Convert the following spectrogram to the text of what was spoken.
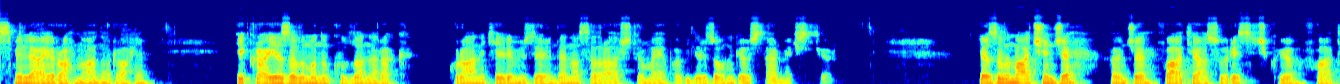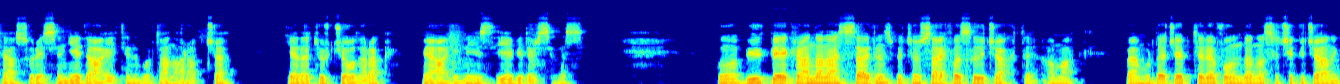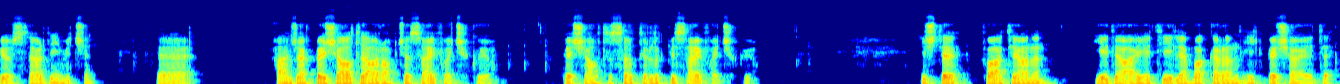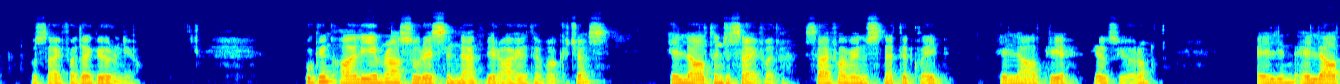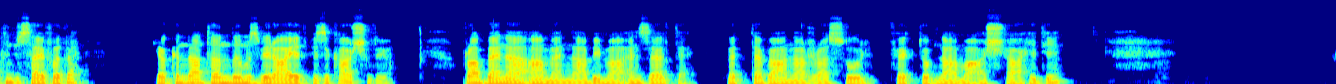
Bismillahirrahmanirrahim. İkra yazılımını kullanarak Kur'an-ı Kerim üzerinde nasıl araştırma yapabiliriz onu göstermek istiyorum. Yazılımı açınca önce Fatiha suresi çıkıyor. Fatiha suresinin 7 ayetini buradan Arapça ya da Türkçe olarak mealini izleyebilirsiniz. Bunu büyük bir ekrandan açsaydınız bütün sayfa sığacaktı ama ben burada cep telefonunda nasıl çıkacağını gösterdiğim için e, ancak 5-6 Arapça sayfa çıkıyor. 5-6 satırlık bir sayfa çıkıyor. İşte Fatiha'nın 7 ayeti ile Bakara'nın ilk 5 ayeti bu sayfada görünüyor. Bugün Ali İmran suresinden bir ayete bakacağız. 56. sayfada. Sayfa menüsüne tıklayıp 56'yı yazıyorum. 50, 56. sayfada yakından tanıdığımız bir ayet bizi karşılıyor. Rabbena amennâ bima enzelte vettebanar rasul fektubna ma'aş şahidin.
